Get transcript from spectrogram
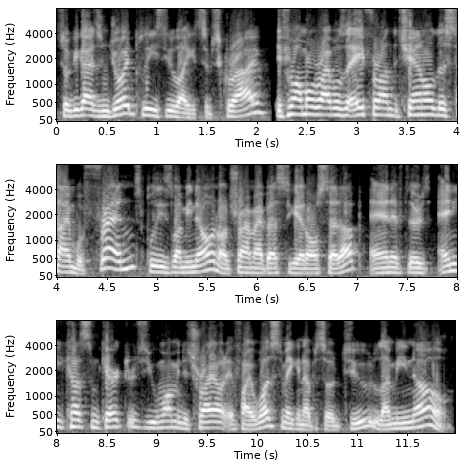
So if you guys enjoyed, please do like and subscribe. If you want more Rivals of Aether on the channel, this time with friends, please let me know and I'll try my best to get all set up. And if there's any custom characters you want me to try out if I was to make an episode 2, let me know.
